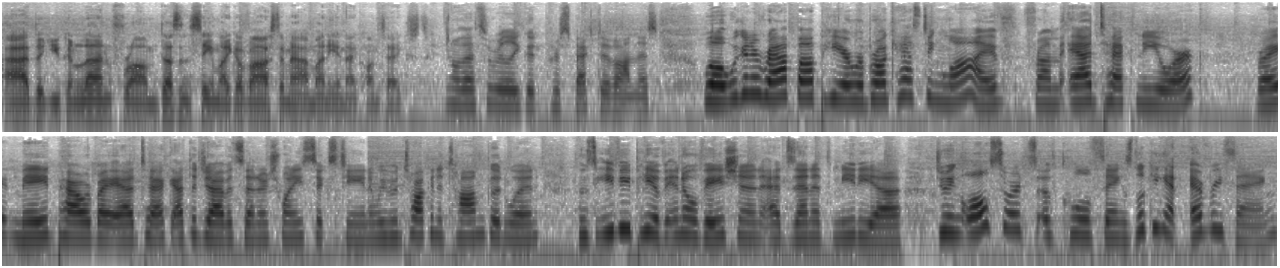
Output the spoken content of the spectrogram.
uh, that you can learn from doesn't seem like a vast amount of money in that context. Oh, that's a really good perspective on this. Well, we're going to wrap up here. We're broadcasting live from AdTech New York, right? Made, powered by AdTech at the Javits Center 2016. And we've been talking to Tom Goodwin, who's EVP of Innovation at Zenith Media, doing all sorts of cool things, looking at everything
